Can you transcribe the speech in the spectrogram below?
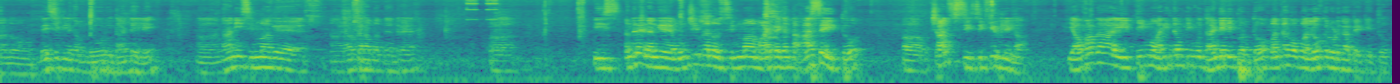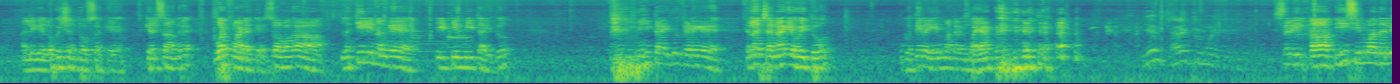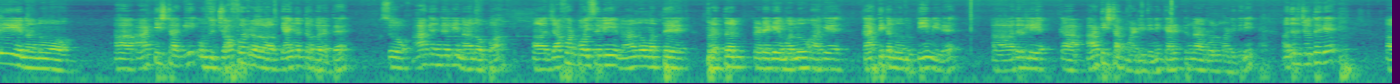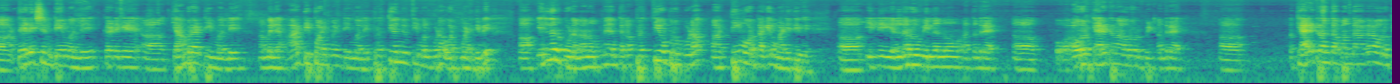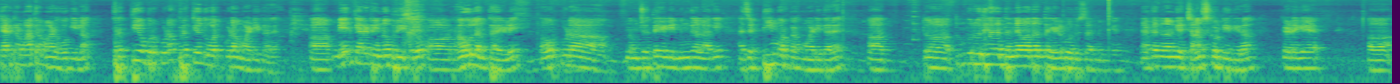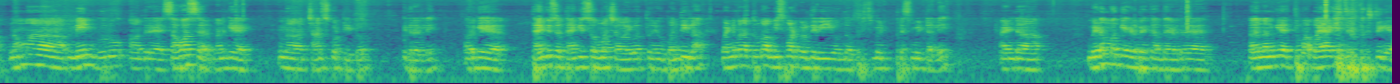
ನಾನು ಬೇಸಿಕ್ಲಿ ನಮ್ಮದು ಊರು ದಾಂಡೇಲಿ. ನಾನು ಈ ಸಿನಿಮಾಗೆ ಯಾವ ಥರ ಬಂದೆ ಅಂದರೆ ಈ ಅಂದರೆ ನನಗೆ ಮುಂಚೆ ನಾನು ಸಿನಿಮಾ ಮಾಡಬೇಕಂತ ಆಸೆ ಇತ್ತು. ಚಾನ್ಸ್ ಸಿಕ್ಕಿರಲಿಲ್ಲ. ಯಾವಾಗ ಈ ಟೀಮು ಹರಿದಮ್ ಟೀಮು ದಾಂಡೇಲಿ ಬಂತು, ಬಂದಾಗ ಒಬ್ಬ ಲೋಕಲ್ ಹುಡುಗ ಬೇಕಿತ್ತು. ಅಲ್ಲಿಗೆ ಲೊಕೇಶನ್ ತೋರ್ಸಕ್ಕೆ ಕೆಲಸ ಅಂದ್ರೆ ವರ್ಕ್ ಮಾಡಕ್ಕೆ. ಸೊ ಅವಾಗ ಲಕ್ಕಿಲಿ ನನಗೆ ಈ ಟೀಮ್ ಮೀಟ್ ಆಯಿತು. ಮೀಟ್ ಆಯ್ತು, ಕಡೆಗೆ ಎಲ್ಲ ಚೆನ್ನಾಗಿ ಹೋಯ್ತು. ಗೊತ್ತಿಲ್ಲ, ಏನು ಮಾತಾಡೋಕ್ಕೆ ಭಯ ಆಗ್ತಾ ಏನ್ ಕ್ಯಾರೆಕ್ಟರ್ ಮಾಡಿದ್ದೀರಿ ಸರಿ ಈ ಸಿನಿಮಾದಲ್ಲಿ ನಾನು ಆರ್ಟಿಸ್ಟ್ ಆಗಿ ಒಂದು ಜಾಫರ್ ಗ್ಯಾಂಗ್ ಅಂತ ಬರುತ್ತೆ. ಸೊ ಆ ಗ್ಯಾಂಗ್ ಅಲ್ಲಿ ನಾನೊಬ್ಬ. ಜಾಫರ್ ಬಾಯ್ಸ್ ಅಲ್ಲಿ ನಾನು ಮತ್ತೆ ಪ್ರತನ್ ಕಡೆಗೆ ಮನು, ಹಾಗೆ ಕಾರ್ತಿಕ್ ಅನ್ನೋ ಒಂದು ಟೀಮ್ ಇದೆ. ಅದರಲ್ಲಿ ಆರ್ಟಿಸ್ಟ್ ಆಗಿ ಮಾಡಿದ್ದೀನಿ ಕ್ಯಾರೆಕ್ಟರ್ನ ರೋಲ್ ಮಾಡಿದ್ದೀನಿ. ಅದರ ಜೊತೆಗೆ ಡೈರೆಕ್ಷನ್ ಟೀಮ್ ಅಲ್ಲಿ, ಕಡೆಗೆ ಕ್ಯಾಮ್ರಾ ಟೀಮ್ ಅಲ್ಲಿ, ಆಮೇಲೆ ಆರ್ಟ್ ಡಿಪಾರ್ಟ್ಮೆಂಟ್ ಟೀಮ್ ಅಲ್ಲಿ ಪ್ರತಿಯೊಂದು ಟೀಮ್ ಅಲ್ಲಿ ಕೂಡ ವರ್ಕ್ ಮಾಡಿದೀವಿ. ಎಲ್ಲರೂ ಕೂಡ, ನಾನು ಒಬ್ಬನೇ ಅಂತಲ್ಲ ಪ್ರತಿಯೊಬ್ಬರು ಕೂಡ ಟೀಮ್ ವರ್ಕ್ ಆಗಿ ಮಾಡಿದೀವಿ. ಇಲ್ಲಿ ಎಲ್ಲರೂ ವಿನ್ನನ್ನು ಅಂತಂದ್ರೆ ಅವ್ರ ಕ್ಯಾರೆಕ್ಟರ್ ಅವ್ರವ್ರು ಬಿಟ್, ಅಂದ್ರೆ ಕ್ಯಾರೆಕ್ಟರ್ ಅಂತ ಬಂದಾಗ ಅವರು ಕ್ಯಾರೆಕ್ಟರ್ ಮಾತ್ರ ಮಾಡಿ ಹೋಗಿಲ್ಲ. ಪ್ರತಿಯೊಬ್ಬರು ಕೂಡ, ಪ್ರತಿಯೊಂದು ವರ್ಕ್ ಕೂಡ ಮಾಡಿದ್ದಾರೆ. ಮೇನ್ ಕ್ಯಾರೆಕ್ಟರ್ ಇನ್ನೊಬ್ರು ಇದ್ರು ರಾಹುಲ್ ಅಂತ ಹೇಳಿ. ಅವ್ರು ಕೂಡ ನಮ್ಮ ಜೊತೆಯಲ್ಲಿ ಮಿಂಗಲ್ ಆಗಿ ಆಸ್ ಎ ಟೀಮ್ ವರ್ಕ್ ಆಗಿ ಮಾಡಿದ್ದಾರೆ. ತುಂಬ ಹೃದಯದ ಧನ್ಯವಾದ ಅಂತ ಹೇಳ್ಬೋದು ಸರ್ ನಿಮಗೆ. ಯಾಕಂದ್ರೆ ನನಗೆ ಚಾನ್ಸ್ ಕೊಟ್ಟಿದ್ದೀರಾ? ಕಡೆಗೆ ನಮ್ಮ ಮೇನ್ ಗುರು ಅಂದರೆ ಸವಾ ಸರ್ ನನಗೆ ಚಾನ್ಸ್ ಕೊಟ್ಟಿದ್ದು ಇದರಲ್ಲಿ. ಅವ್ರಿಗೆ thank you sir thank you so much ಇವತ್ತು ನೀವು ಬಂದಿಲ್ಲ. ಬಟ್ ನಿಮ್ಮನ್ನ ತುಂಬ ಮಿಸ್ ಮಾಡ್ಕೊಳ್ತೀವಿ ಈ ಒಂದು ಪ್ರೆಸ್ ಮೀಟ್ ಪ್ರೆಸ್ ಮೀಟಲ್ಲಿ ಆ್ಯಂಡ್ ಮೇಡಮ್ ಬಗ್ಗೆ ಹೇಳಬೇಕಂತ ಹೇಳಿದ್ರೆ ನನಗೆ ತುಂಬ ಭಯ ಆಗಿತ್ತು ಫಸ್ಟಿಗೆ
